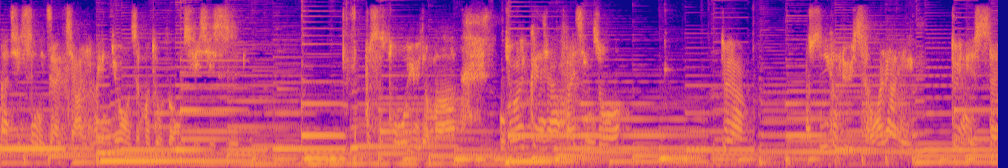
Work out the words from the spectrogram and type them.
那其实你在家里面拥有这么多东西，其实不是多余的吗？你就会更加反省说，对啊，是一个旅程，会让你对你生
